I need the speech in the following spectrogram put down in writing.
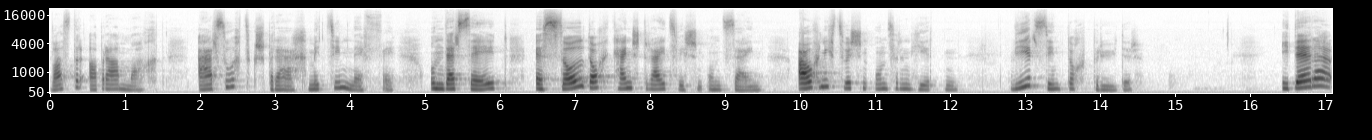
was der Abraham macht. Er sucht das Gespräch mit seinem Neffe und er sagt, es soll doch kein Streit zwischen uns sein, auch nicht zwischen unseren Hirten. Wir sind doch Brüder. In dieser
